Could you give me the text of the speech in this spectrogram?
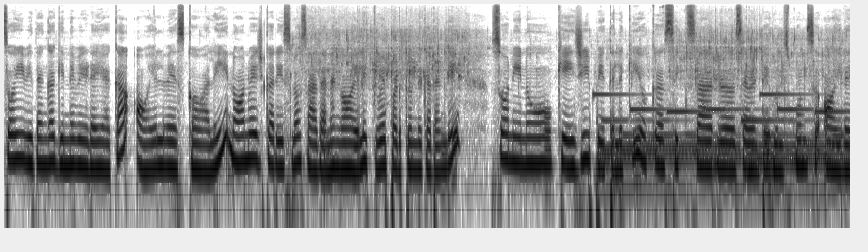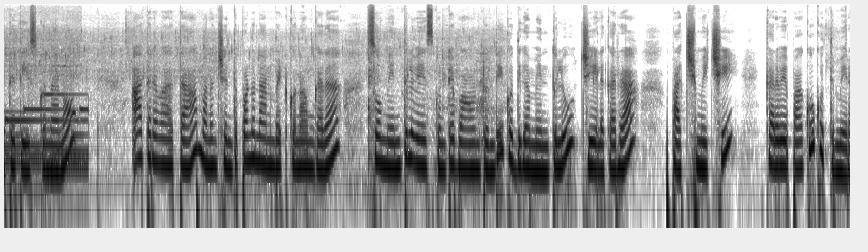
so ఈ విధంగా గిన్నె వేడయ్యాక ఆయిల్ వేసుకోవాలి. నాన్ వెజ్ కర్రీస్లో సాధారణంగా ఆయిల్ ఎక్కువే పడుతుంది కదండి. సో నేను కేజీ పీతలకి ఒక six or seven tablespoons oil అయితే తీసుకున్నాను. ఆ తర్వాత మనం చింతపండు నానబెట్టుకున్నాం కదా సో మెంతులు వేసుకుంటే బాగుంటుంది. కొద్దిగా మెంతులు జీలకర్ర పచ్చిమిర్చి కరివేపాకు కొత్తిమీర.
